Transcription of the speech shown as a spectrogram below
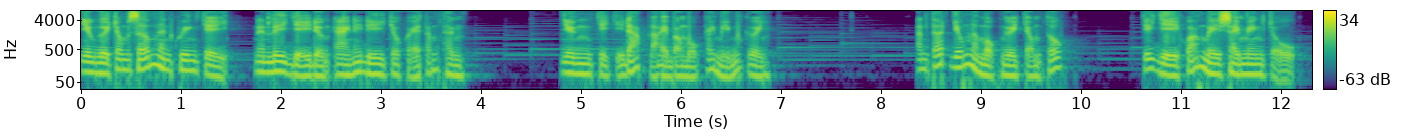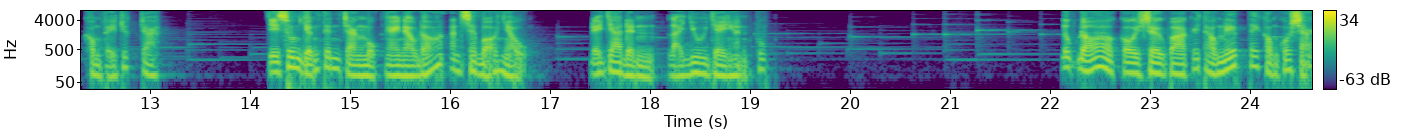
Nhiều người trong xóm nên khuyên chị Nên ly dị đường ai nấy đi cho khỏe tấm thân. Nhưng chị chỉ đáp lại bằng một cái mỉm cười. Anh Tết giống là một người chồng tốt, Chứ vì quá mê say men trụ Không thể rứt ra. Chị Xuân vẫn tin rằng một ngày nào đó Anh sẽ bỏ nhậu Để gia đình lại vui dày hạnh phúc. Lúc đó coi sơ qua cái thau nếp thấy không có sẵn,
